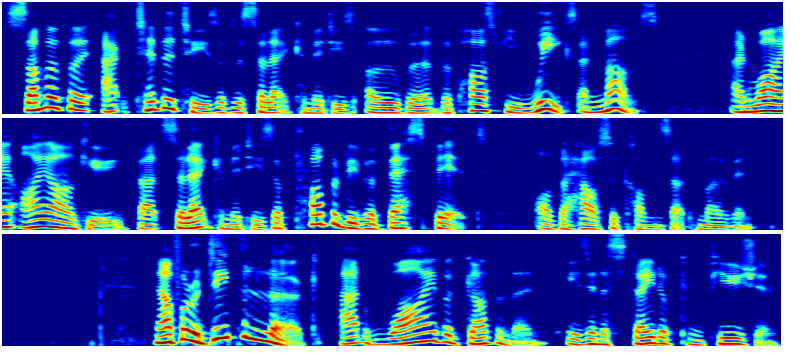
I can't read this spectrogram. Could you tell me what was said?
some of the activities of the select committees over the past few weeks and months, and why I argue that select committees are probably the best bit of the House of Commons at the moment. Now, for a deeper look at why the government is in a state of confusion,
